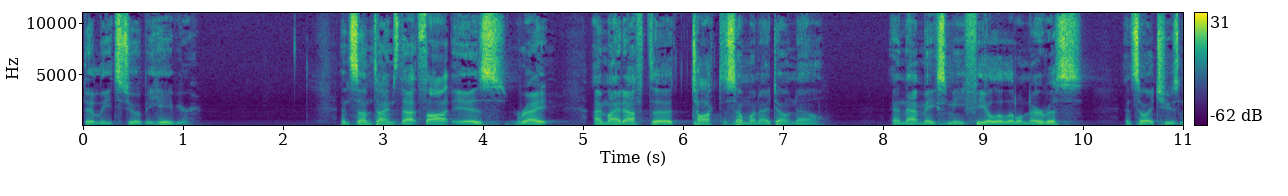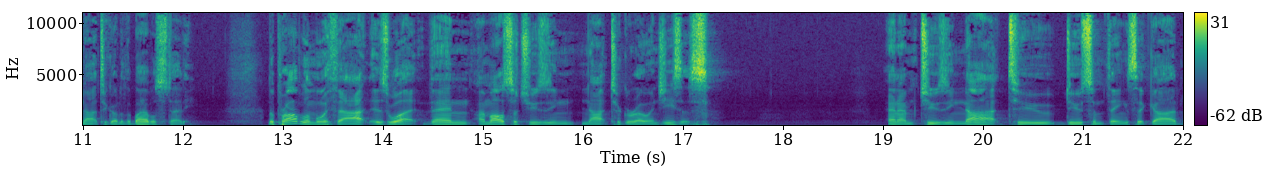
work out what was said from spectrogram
that leads to a behavior. And sometimes that thought is, right, I might have to talk to someone I don't know and that makes me feel a little nervous, and so I choose not to go to the Bible study. The problem with that is what? Then I'm also choosing not to grow in Jesus. And I'm choosing not to do some things that God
